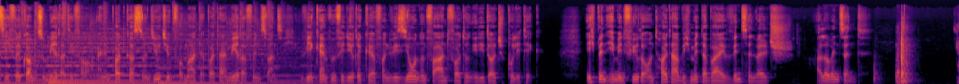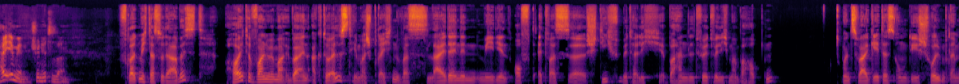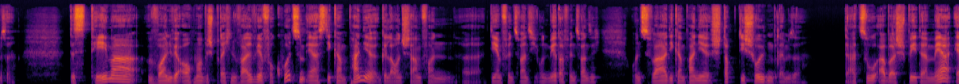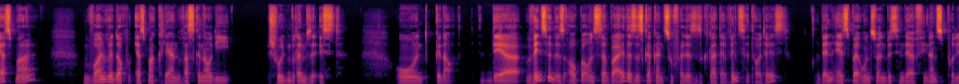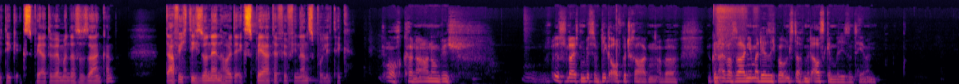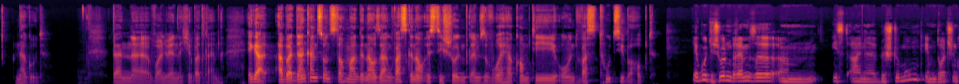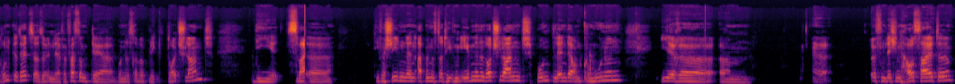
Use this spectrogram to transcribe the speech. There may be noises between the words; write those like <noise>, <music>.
Herzlich willkommen zu Mera TV, einem Podcast- und YouTube-Format der Partei Mera25. Wir kämpfen für die Rückkehr von Vision und Verantwortung in die deutsche Politik. Ich bin Emin Führer und heute habe ich mit dabei Vincent Welch. Hallo Vincent. Hi Emin, schön hier zu sein. Freut mich, dass du da bist. Heute wollen wir mal über ein aktuelles Thema sprechen, was leider in den Medien oft etwas äh, stiefmütterlich behandelt wird, will ich mal behaupten. Und zwar geht es um die Schuldenbremse. Das Thema wollen wir auch mal besprechen, weil wir vor kurzem erst die Kampagne gelauncht haben von äh, DM25 und Meta25. Und zwar die Kampagne Stoppt die Schuldenbremse. Dazu aber später mehr. Erstmal wollen wir doch erstmal klären, was genau die Schuldenbremse ist. Und genau, der Vincent ist auch bei uns dabei. Das ist gar kein Zufall, dass es gerade der Vincent heute ist. Denn er ist bei uns so ein bisschen der Finanzpolitik-Experte, wenn man das so sagen kann. Darf ich dich so nennen heute? Experte für Finanzpolitik? Och, keine Ahnung, ich ist vielleicht ein bisschen dick aufgetragen, aber wir können einfach sagen, jemand, der sich bei uns damit auskennt mit diesen Themen. Na gut. Dann äh, wollen wir nicht übertreiben. Egal, aber dann kannst du uns doch mal genau sagen, was genau ist die Schuldenbremse, woher kommt die und was tut sie überhaupt? Ja gut, die Schuldenbremse ähm, ist eine Bestimmung im deutschen Grundgesetz, also in der Verfassung der Bundesrepublik Deutschland, die zwei, äh, die verschiedenen administrativen Ebenen in Deutschland, Bund, Länder und Kommunen, ihre ähm, äh, öffentlichen Haushalte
